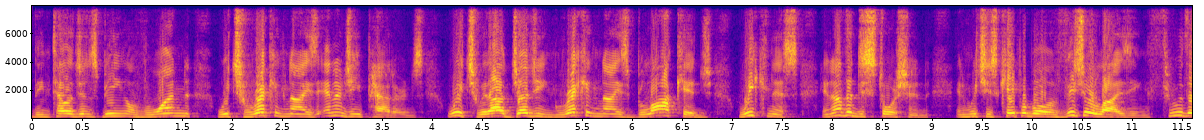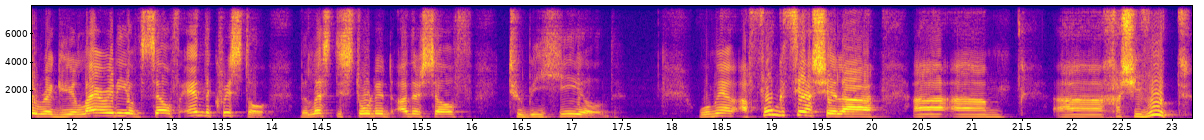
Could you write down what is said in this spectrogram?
the intelligence being of one which recognize energy patterns, which, without judging, recognize blockage, weakness, and other distortion, and which is capable of visualizing through the regularity of self and the crystal the less distorted other self to be healed. הוא אומר, הפונקציה של ה, ה, החשיבות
